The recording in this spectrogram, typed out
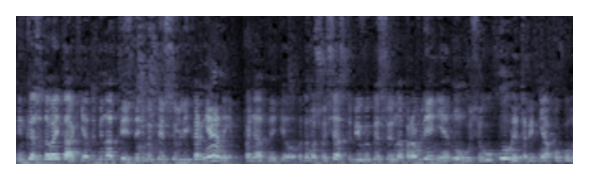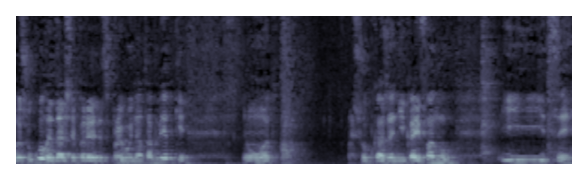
Він каже, давай так, я тобі на тиждень виписую лікарняний, понятне діло, тому що зараз тобі виписую направлення, ну, ось уколи, три дня поколиш уколи, далі переспригуй на таблетки. От. Щоб, каже, не кайфанув. І це.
